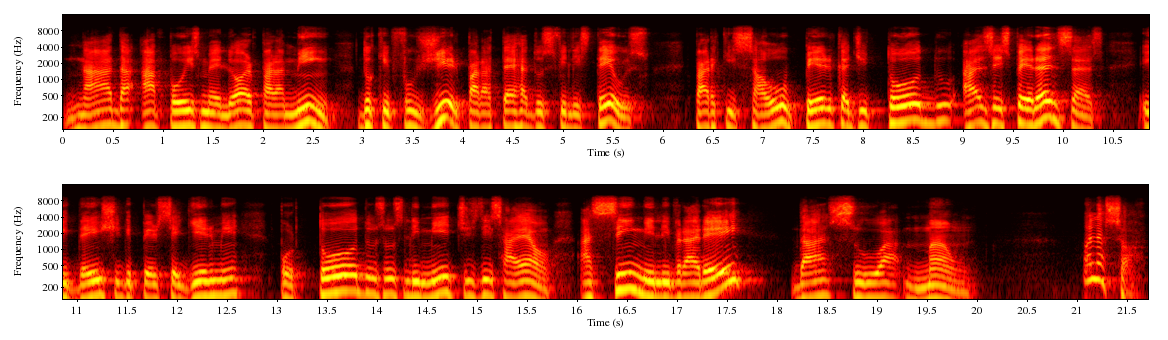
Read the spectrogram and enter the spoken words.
Nada há, pois, melhor para mim do que fugir para a terra dos filisteus, para que Saul perca de todo as esperanças e deixe de perseguir-me por todos os limites de Israel. Assim me livrarei da sua mão. Olha só,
